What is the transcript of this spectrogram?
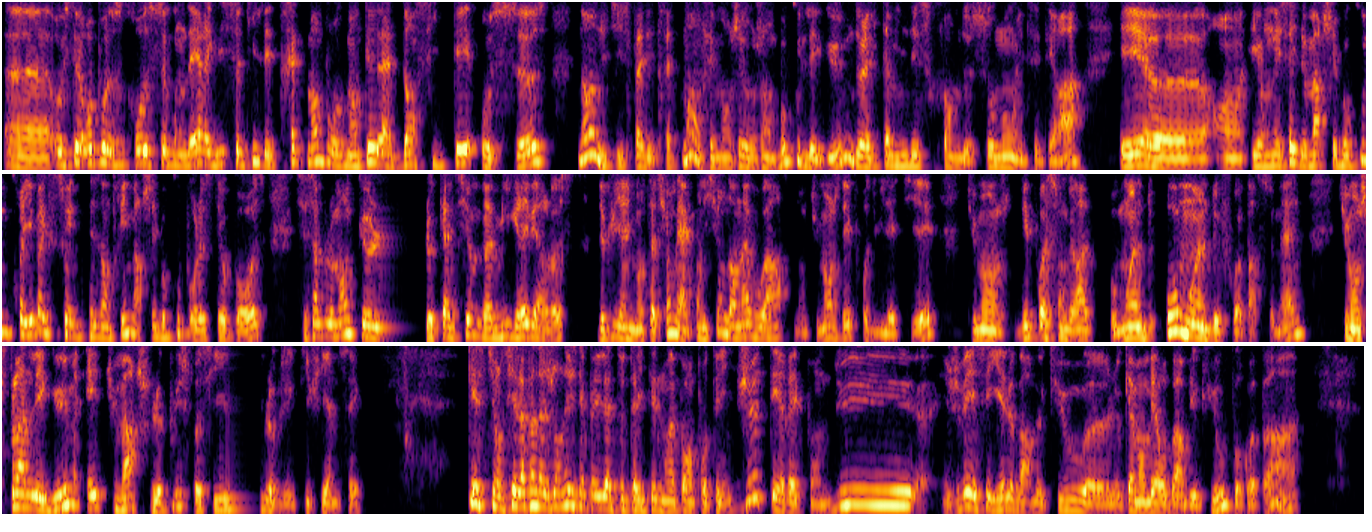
Euh, ostéoporose secondaire, existe-t-il des traitements pour augmenter la densité osseuse? Non, on n'utilise pas des traitements, on fait manger aux gens beaucoup de légumes, de la vitamine D sous forme de saumon, etc. Et, euh, et on essaye de marcher beaucoup. Ne croyez pas que ce soit une plaisanterie, marcher beaucoup pour l'ostéoporose. C'est simplement que le calcium va migrer vers l'os depuis l'alimentation, mais à condition d'en avoir. Donc, tu manges des produits laitiers, tu manges des poissons gras au moins, deux fois par semaine, tu manges plein de légumes et tu marches le plus possible, l'objectif IMC. Question, si à la fin de la journée, je n'ai pas eu la totalité de mon apport en protéines, je t'ai répondu, je vais essayer le barbecue, euh, le camembert au barbecue, pourquoi pas. Hein.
